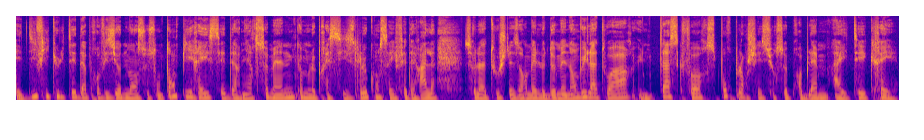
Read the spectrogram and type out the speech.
Les difficultés d'approvisionnement se sont empirées ces dernières semaines, comme le précise le Conseil fédéral. Cela touche désormais le domaine ambulatoire. Une task force pour plancher sur ce problème a été créée.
